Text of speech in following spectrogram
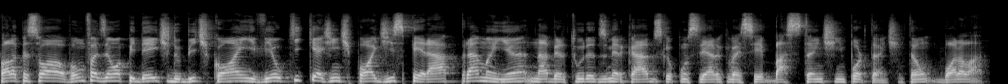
Fala pessoal, vamos fazer um update do Bitcoin e ver o que, que a gente pode esperar para amanhã na abertura dos mercados, que eu considero que vai ser bastante importante. Então, bora lá.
